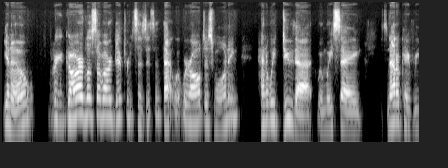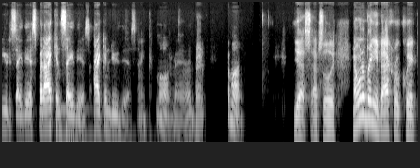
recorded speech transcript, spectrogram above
you know, regardless of our differences. Isn't that what we're all just wanting? How do we do that when we say, it's not okay for you to say this, but I can say this, I can do this? I mean, come on, man. Right. Come on. Yes, absolutely. Now, I want to bring you back real quick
